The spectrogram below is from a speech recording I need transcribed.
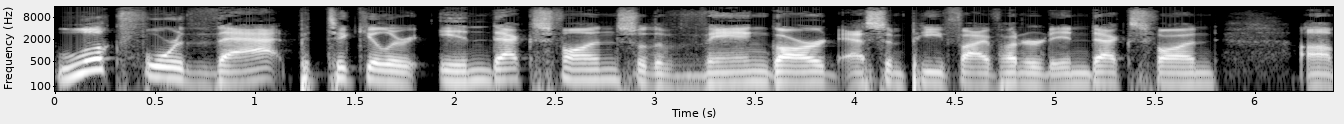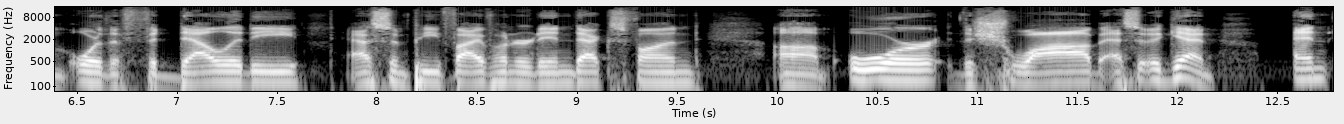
Look for that particular index fund, so the Vanguard S&P 500 index fund, um, or the Fidelity S&P 500 index fund, um, or the Schwab. Again, and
